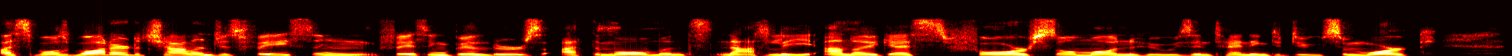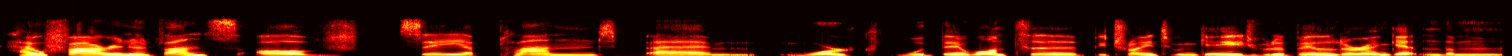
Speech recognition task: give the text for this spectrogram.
I suppose, what are the challenges facing facing builders at the moment, Natalie? And I guess for someone who's intending to do some work, how far in advance of say a planned um, work would they want to be trying to engage with a builder and getting them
